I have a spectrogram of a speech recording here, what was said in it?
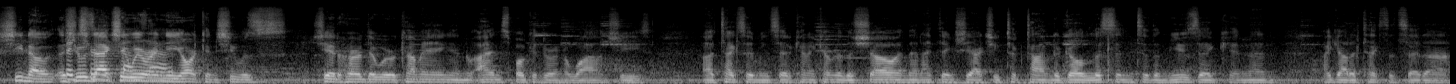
she knows. The she was actually. We comes were in out. New York, and she was. She had heard that we were coming, and I hadn't spoken to her in a while, and she uh, texted me and said, "Can I come to the show?" And then I think she actually took time to go listen to the music, and then I got a text that said, uh,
